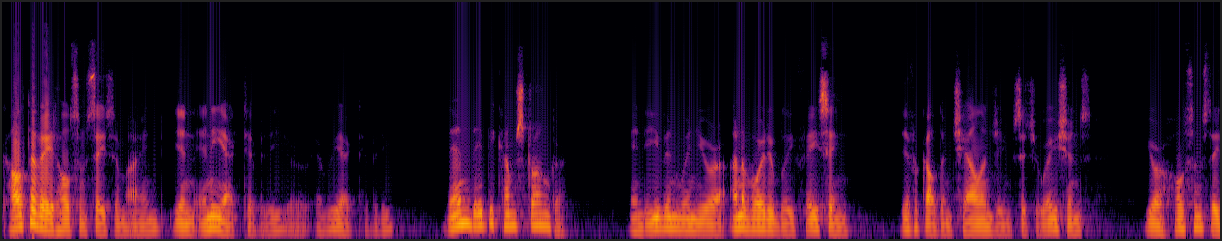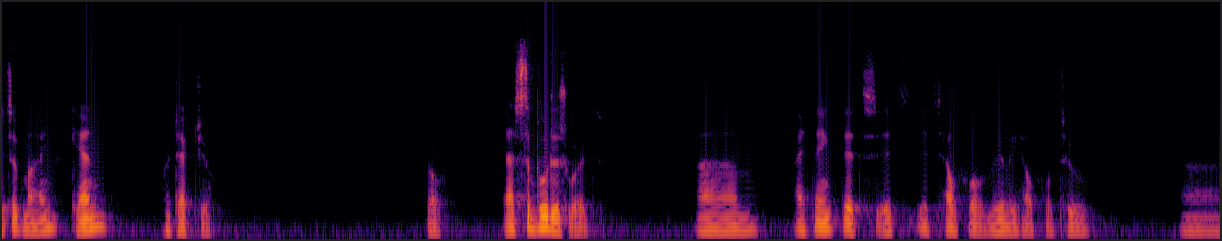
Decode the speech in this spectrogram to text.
cultivate wholesome states of mind in any activity or every activity, then they become stronger. And even when you are unavoidably facing difficult and challenging situations, your wholesome states of mind can protect you. So, that's the Buddha's words. Um, I think that it's, it's helpful, really helpful to uh,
